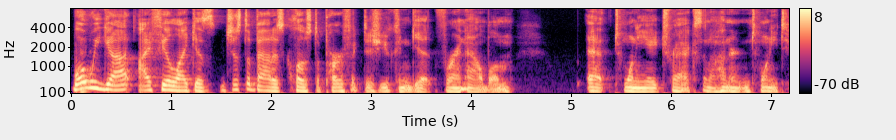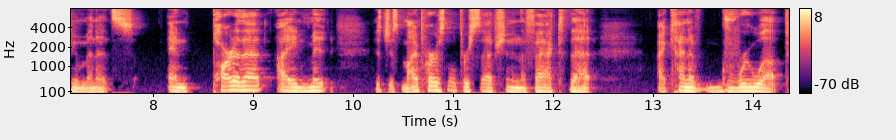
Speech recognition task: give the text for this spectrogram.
what we got, I feel like, is just about as close to perfect as you can get for an album at 28 tracks and 122 minutes. And part of that, I admit, is just my personal perception and the fact that I kind of grew up,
